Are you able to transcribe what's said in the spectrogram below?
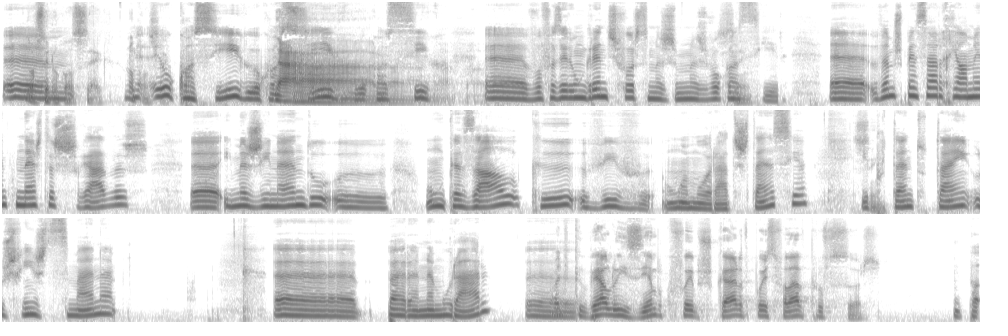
Uh... Você não consegue. Não eu consigo, eu consigo, não, eu consigo. Não, não, uh, vou fazer um grande esforço, mas, mas vou conseguir. Uh, vamos pensar realmente nestas chegadas, uh, imaginando um casal que vive um amor à distância Sim. e, portanto, tem os fins de semana para namorar. Olha que belo exemplo que foi buscar depois de falar de professores. P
